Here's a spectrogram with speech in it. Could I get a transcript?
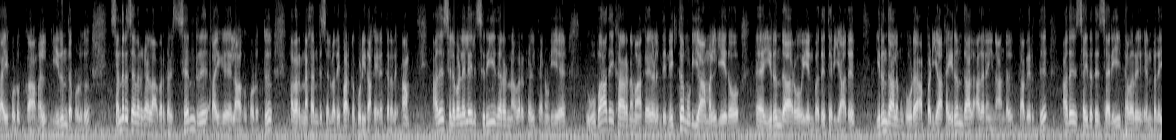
கை கொடுக்காமல் இருந்த பொழுது சந்திரசேகர்கள் அவர்கள் சென்று கைகளாக கொடுத்து அவர் நகர்ந்து செல்வதை பார்க்கக்கூடியதாக இருக்கிறது. ஆம் அது சில வேளையில் ஸ்ரீதரன் அவர்கள் தன்னுடைய உபாதை காரணமாக எழுந்து நிற்க முடியாமல் ஏதோ இருந்தாரோ என்பது தெரியாது. இருந்தாலும் கூட அப்படியாக இருந்தால் அதனை நாங்கள் தவிர்த்து அது செய்தது சரி தவறு என்பதை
